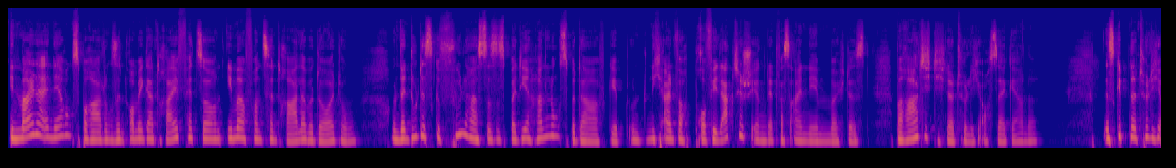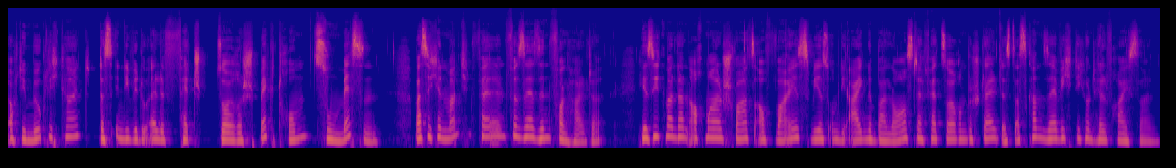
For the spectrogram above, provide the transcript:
In meiner Ernährungsberatung sind Omega-3-Fettsäuren immer von zentraler Bedeutung. Und wenn du das Gefühl hast, dass es bei dir Handlungsbedarf gibt und nicht einfach prophylaktisch irgendetwas einnehmen möchtest, berate ich dich natürlich auch sehr gerne. Es gibt natürlich auch die Möglichkeit, das individuelle Fettsäurespektrum zu messen, was ich in manchen Fällen für sehr sinnvoll halte. Hier sieht man dann auch mal schwarz auf weiß, wie es um die eigene Balance der Fettsäuren bestellt ist. Das kann sehr wichtig und hilfreich sein.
